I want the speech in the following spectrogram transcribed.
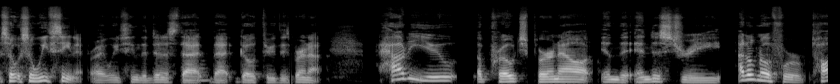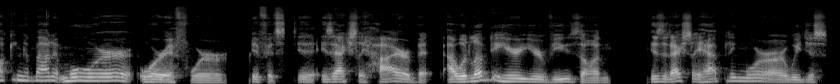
so, so we've seen it, right? We've seen the dentists that, that go through this burnout. How do you approach burnout in the industry? I don't know if we're talking about it more or if we're, if it's, is actually higher, but I would love to hear your views on, is it actually happening more or are we just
